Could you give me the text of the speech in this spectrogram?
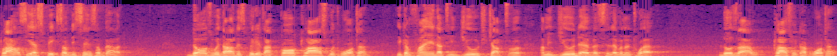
Clouds here speaks of the sins of God. Those without the Spirit are called clouds with water. You can find that in Jude chapter, I mean Jude uh, verse 11 and 12. Those are clouds without water.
